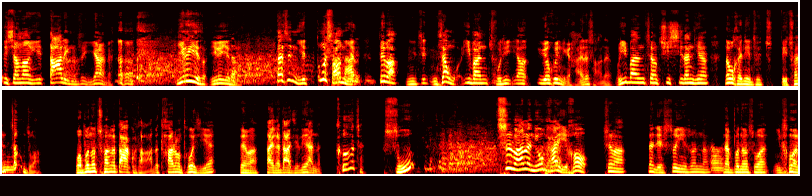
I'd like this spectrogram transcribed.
就相当于 darling 是一样的，一个意思，一个意思。但是你多少你对吧？你这你像我一般出去要约会女孩子啥的，我一般像去西餐厅，那我肯定得得穿正装，我不能穿个大裤衩子、踏上拖鞋，对吗？戴个大金链子，磕碜俗。吃完了牛排以后，是吗？那得顺一顺呢，嗯那不能说你给我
